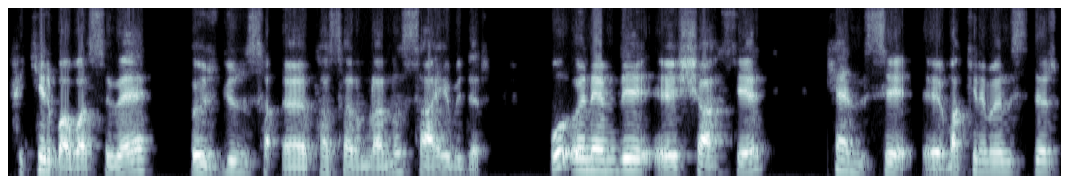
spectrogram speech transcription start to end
fikir babası ve özgün e, tasarımlarının sahibidir. Bu önemli e, şahsiyet kendisi e, makine mühendisidir.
